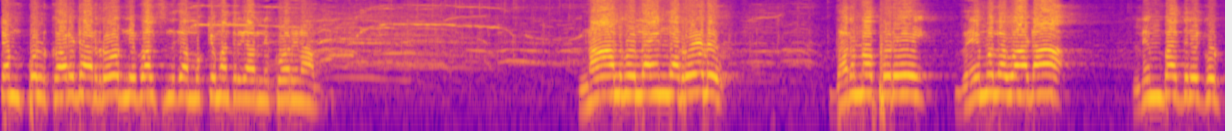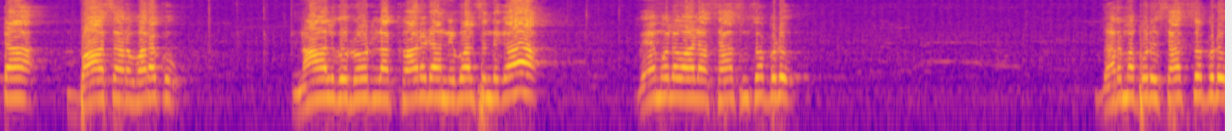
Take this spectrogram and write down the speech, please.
టెంపుల్ కారిడార్ రోడ్ ఇవ్వాల్సిందిగా ముఖ్యమంత్రి గారిని కోరినాం. నాలుగు లైన్ల రోడ్డు ధర్మపురి వేములవాడ లింబద్రిగుట్ట బాసర్ వరకు నాలుగు రోడ్ల కారిడార్ ఇవ్వాల్సిందిగా వేములవాడ శాసనసభ్యుడు ధర్మపురి శాసనసభ్యుడు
